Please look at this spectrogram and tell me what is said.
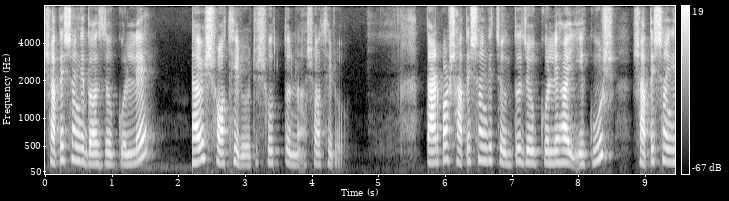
সাতের সঙ্গে দশ যোগ করলে হবে সতেরো। এটা সত্তর না, সতেরো। তারপর সাতের সঙ্গে চোদ্দ যোগ করলে হয় একুশ। সাতের সঙ্গে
